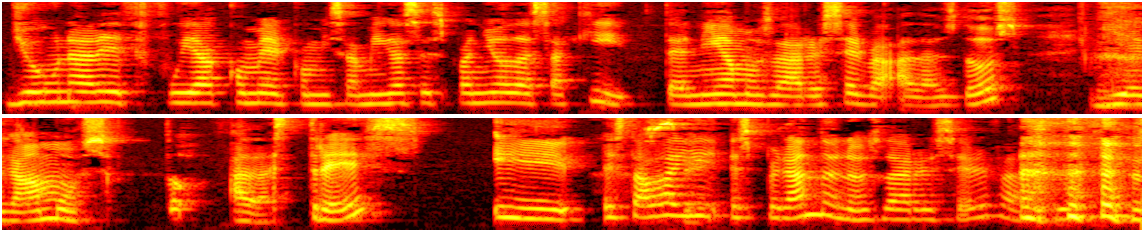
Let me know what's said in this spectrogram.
yo una vez fui a comer con mis amigas españolas aquí, teníamos la reserva a las 2, llegamos a las 3 y estaba ahí esperándonos la reserva. Yo.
